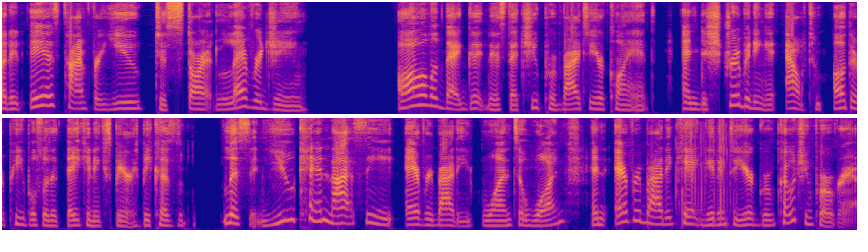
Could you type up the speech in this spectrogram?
But it is time for you to start leveraging all of that goodness that you provide to your clients and distributing it out to other people so that they can experience. Because listen, you cannot see everybody one to one, and everybody can't get into your group coaching program,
